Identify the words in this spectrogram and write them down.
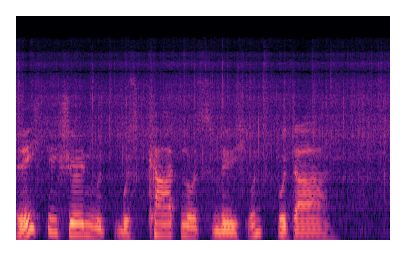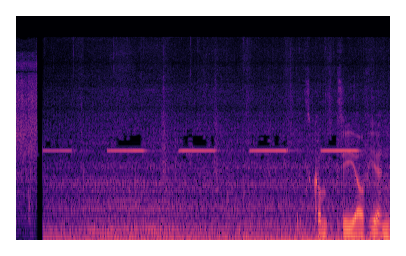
Richtig schön mit Muskatnuss, Milch und Butter. Jetzt kommt sie auf ihren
